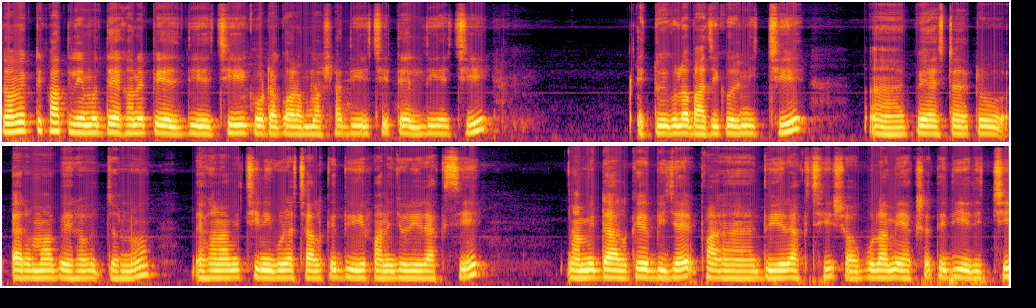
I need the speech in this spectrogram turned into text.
তো আমি একটি পাতলির মধ্যে এখানে পেঁয়াজ দিয়েছি, গোটা গরম মশলা দিয়েছি, তেল দিয়েছি। একটু এগুলো ভাজি করে নিচ্ছি। পেঁয়াজটা একটু অ্যারোমা বের হওয়ার জন্য। এখন আমি চিনি গুঁড়া চালকে ধুয়ে পানি জড়িয়ে রাখছি। আমি ডালকে ভিজায় ধুয়ে রাখছি। সবগুলো আমি একসাথে দিয়ে দিচ্ছি।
